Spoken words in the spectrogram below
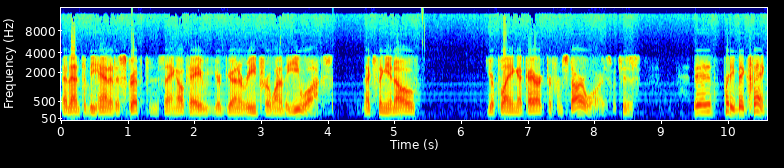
And then to be handed a script and saying, okay, you're going to read for one of the Ewoks. Next thing you know, you're playing a character from Star Wars, which is a pretty big thing.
